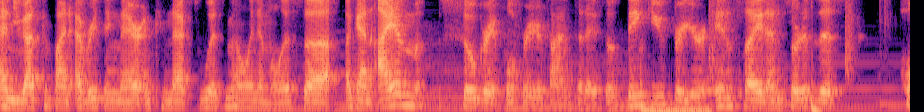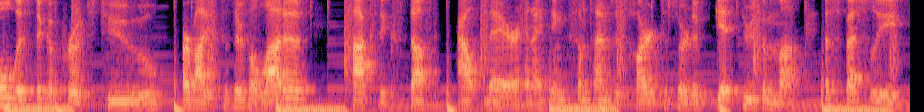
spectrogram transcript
and you guys can find everything there and connect with Melanie and Melissa. Again, I am so grateful for your time today. So thank you for your insight and sort of this holistic approach to our bodies because there's a lot of toxic stuff out there. And I think sometimes it's hard to sort of get through the muck, especially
